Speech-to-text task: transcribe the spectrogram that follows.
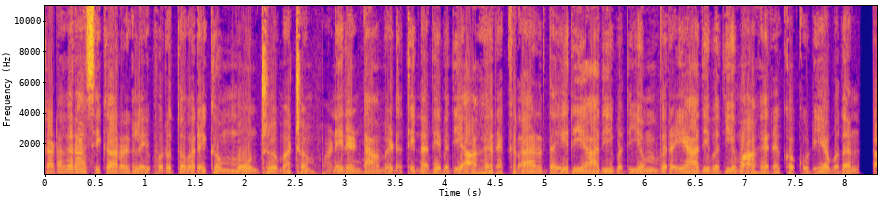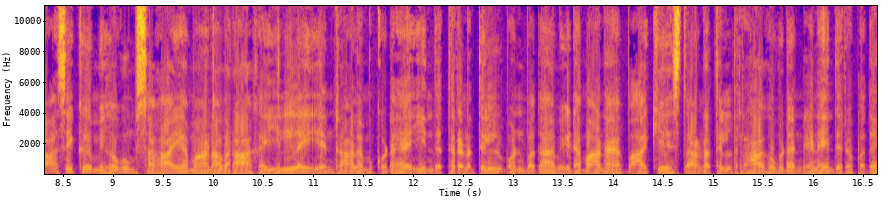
கடகராசிக்காரர்களை பொறுத்த வரைக்கும் மூன்று மற்றும் பனிரெண்டாம் இடத்தின் அதிபதியாக இருக்கிறார். தைரியாதிபதியும் விரையாதிபதியுமாக இருக்கக்கூடிய புதன் ராசிக்கு மிகவும் சகாயமானவராக இல்லை என்றாலும் கூட இந்த தருணத்தில் ஒன்பதாம் இடமான பாக்கியஸ்தானத்தில் ராகுவுடன் இணைந்திருப்பது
